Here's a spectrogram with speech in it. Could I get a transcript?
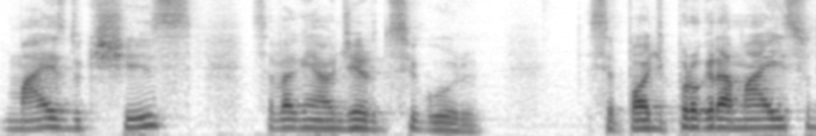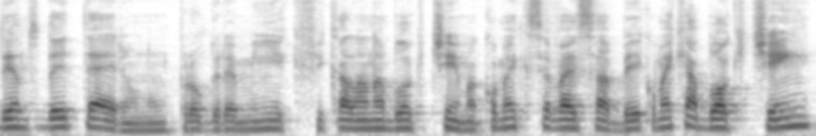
mais do que X, você vai ganhar o dinheiro do seguro. Você pode programar isso dentro da Ethereum, num programinha que fica lá na blockchain. Mas como é que você vai saber? Como é que a blockchain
